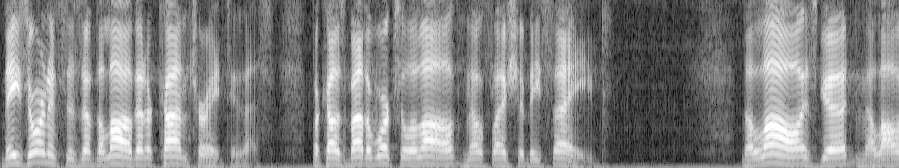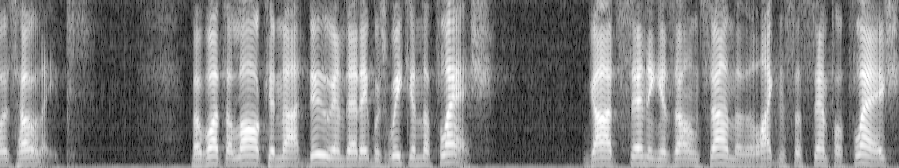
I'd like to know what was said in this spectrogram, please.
These ordinances of the law that are contrary to us because by the works of the law no flesh should be saved. The law is good and the law is holy. But what the law could not do in that it was weak in the flesh. God sending his own son in the likeness of sinful flesh,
